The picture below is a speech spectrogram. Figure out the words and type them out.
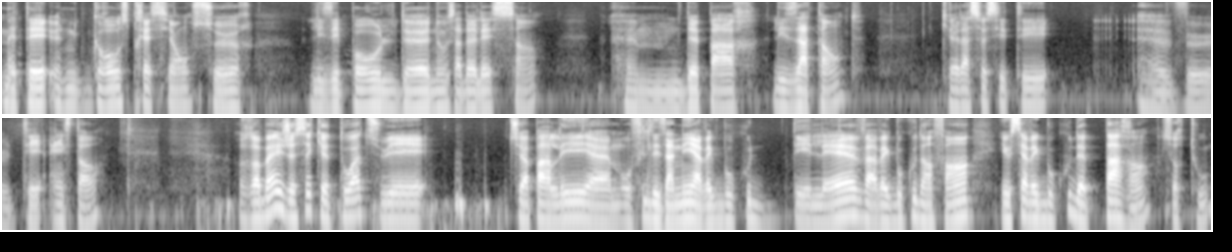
mettait une grosse pression sur les épaules de nos adolescents euh, de par les attentes que la société euh, veut instaure. Robin, je sais que toi, tu es tu as parlé euh, au fil des années avec beaucoup d'élèves, avec beaucoup d'enfants et aussi avec beaucoup de parents surtout.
